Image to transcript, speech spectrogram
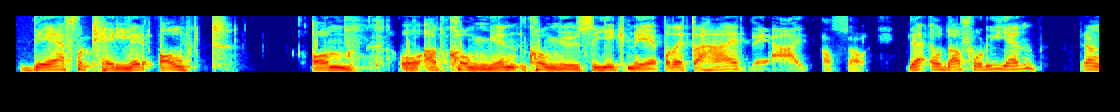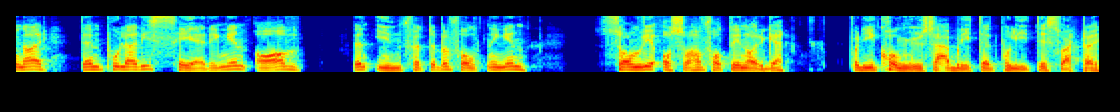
Det forteller alt om Og at kongen, kongehuset gikk med på dette her, det er altså det, Og da får du igjen, Ragnar, den polariseringen av den innfødte befolkningen som vi også har fått i Norge, fordi kongehuset er blitt et politisk verktøy.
